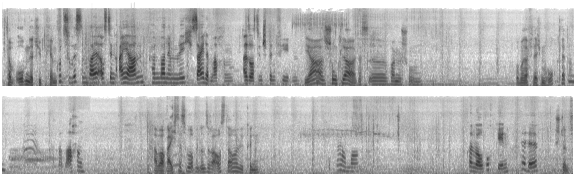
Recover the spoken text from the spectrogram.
Ich glaube, oben der Typ kämpft. Gut zu wissen, weil aus den Eiern können wir nämlich Seide machen. Also aus den Spinnfäden. Ja, ist schon klar. Das äh, war mir schon... Wollen wir da vielleicht mal hochklettern? Kann man machen. Aber reicht das überhaupt mit unserer Ausdauer? Wir können... Gucken wir mal. Können wir auch hochgehen. Stimmt.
